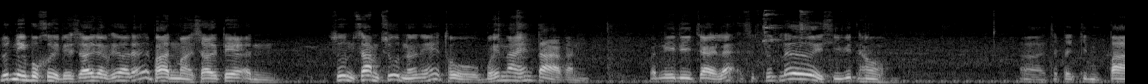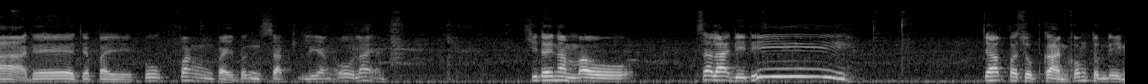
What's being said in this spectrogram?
รุ่นนี้บ่เคยได้ใช้จักเทื่อได้ผ่านมาใช้แต่อัน ซุนซ้ำซุนนั่นนี่โทรบ่เห็นหน้าเห็นตากัน วันนี้ดีใจแล้วสุดๆเลยชีวิตเฮาจะไปกินปลาเด้จะไปปลูกฟังไปเบิ่งสัตว์เลี้ยงโอ้ไล่ที่ได้นำเอาสาระดีๆ จากประสบการณ์ของตนเอง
